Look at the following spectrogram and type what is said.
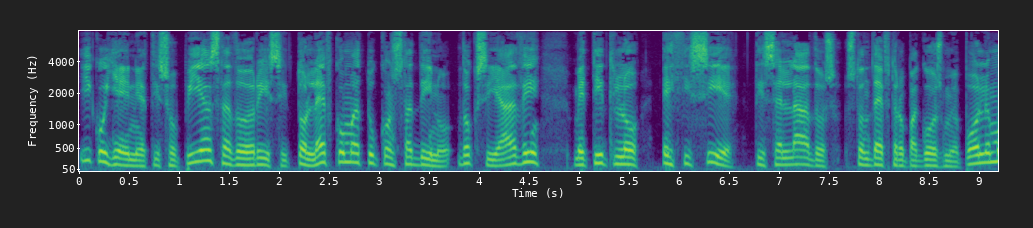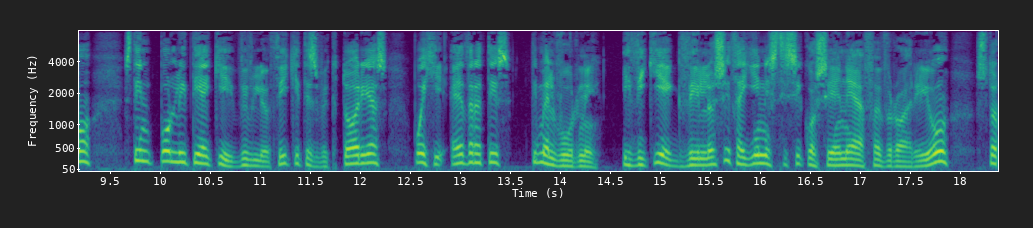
η οικογένεια της οποίας θα δωρήσει το λεύκομα του Κωνσταντίνου Δοξιάδη με τίτλο «Εθυσίε της Ελλάδος στον Δεύτερο Παγκόσμιο Πόλεμο στην Πολιτιακή Βιβλιοθήκη της Βικτόριας που έχει έδρα της τη Μελβούρνη. Η δική εκδήλωση θα γίνει στις 29 Φεβρουαρίου στο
